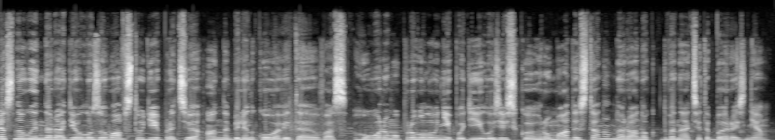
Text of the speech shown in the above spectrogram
Час новин на радіо Лозова в студії працює Анна Білянкова. Вітаю вас. Говоримо про головні події Лозівської громади станом на ранок 12 березня.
